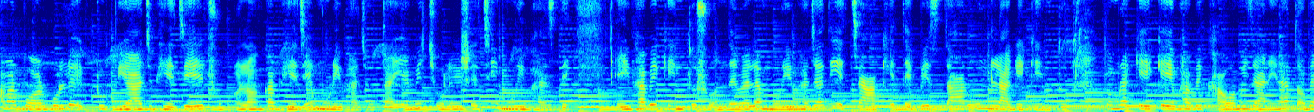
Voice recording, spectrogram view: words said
আমার বর বলল, একটু পেঁয়াজ ভেজে, শুকনো লঙ্কা ভেজে মুড়ি ভাজবো তাই আমি চলে এসেছি মুড়ি ভাজতে। এইভাবে কিন্তু সন্ধেবেলা মুড়ি ভাজা দিয়ে চা খেতে বেশ দারুণ লাগে কিন্তু। তোমরা কে কে এভাবে খাও আমি জানি না, তবে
